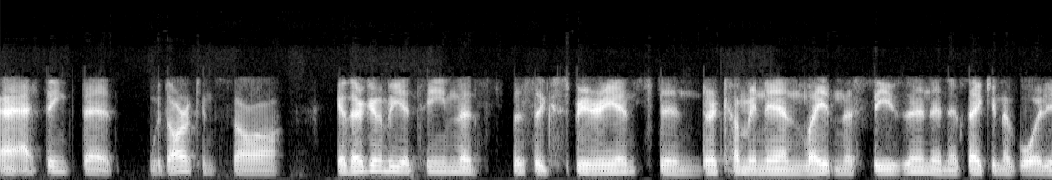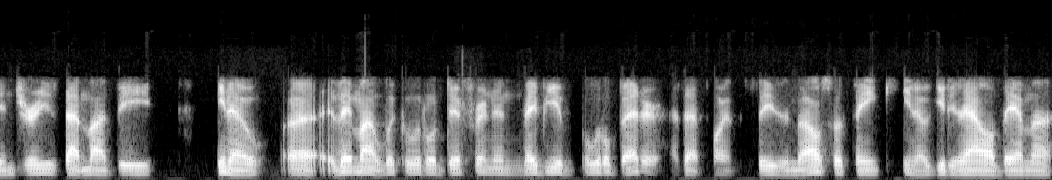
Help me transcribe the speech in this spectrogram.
I think that with Arkansas, yeah, they're going to be a team that's that's experienced and they're coming in late in the season, and if they can avoid injuries, that might be, you know, uh, they might look a little different and maybe a little better at that point in the season. But I also think, you know, getting Alabama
